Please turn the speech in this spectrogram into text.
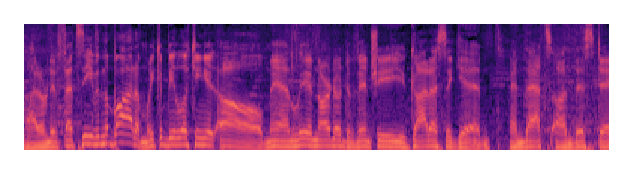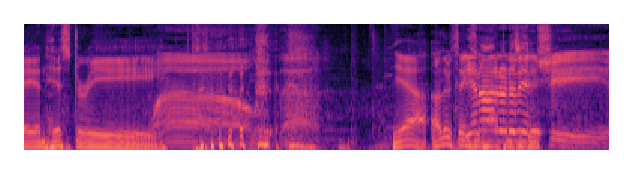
I don't know if that's even the bottom. We could be looking at, oh man, Leonardo da Vinci, you got us again. And that's on this day in history. Wow, look at that. Yeah, other things Leonardo da today. Vinci.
